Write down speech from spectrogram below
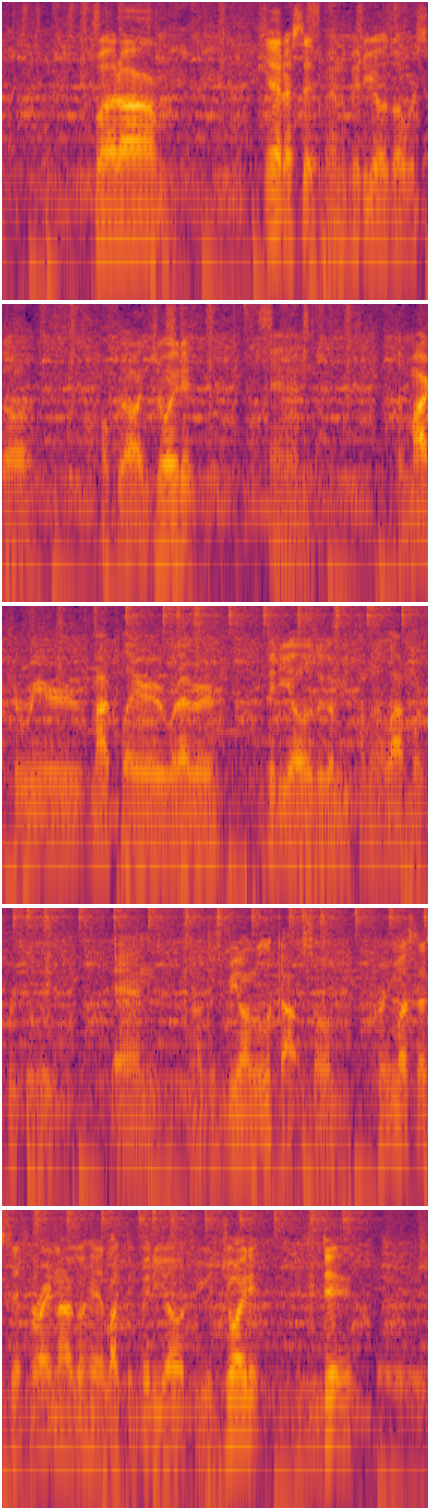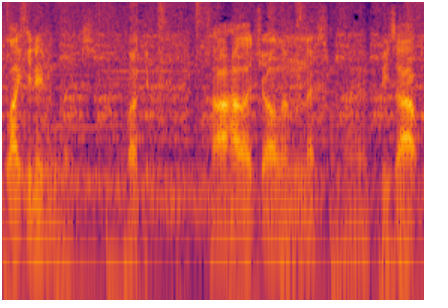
but um, yeah, that's it, man. The video is over, so hope y'all enjoyed it. And the my career, my player, whatever videos are gonna be coming a lot more frequently, and you know, just be on the lookout. So pretty much that's it for right now. Go ahead, like the video if you enjoyed it. If you didn't, like it anyways. Fuck it. So I'll highlight y'all in the next one, man. Peace out.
